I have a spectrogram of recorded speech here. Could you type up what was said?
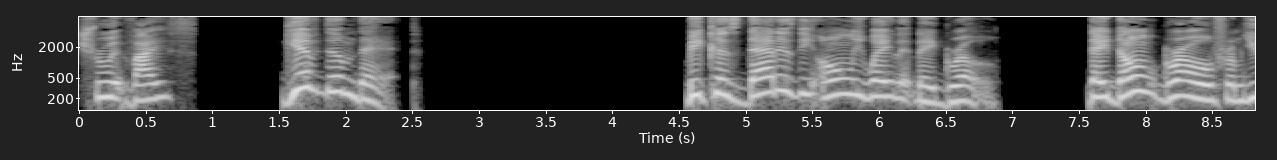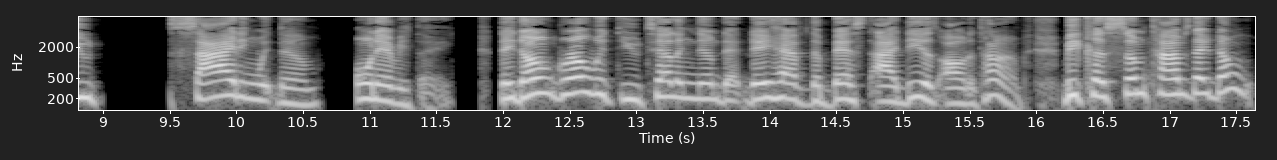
true advice, give them that. Because that is the only way that they grow. They don't grow from you siding with them on everything. They don't grow with you telling them that they have the best ideas all the time because sometimes they don't.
